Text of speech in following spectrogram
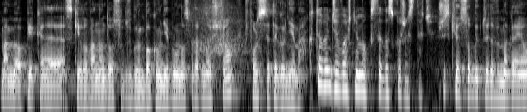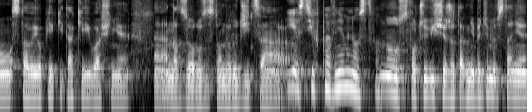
mamy opiekę skierowaną do osób z głęboką niepełnosprawnością. W Polsce tego nie ma. Kto będzie właśnie mógł z tego skorzystać? Wszystkie osoby, które wymagają stałej opieki, takiej właśnie e, nadzoru ze strony rodzica. Jest ich pewnie mnóstwo. Mnóstwo, oczywiście, że tak, nie będziemy w stanie.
